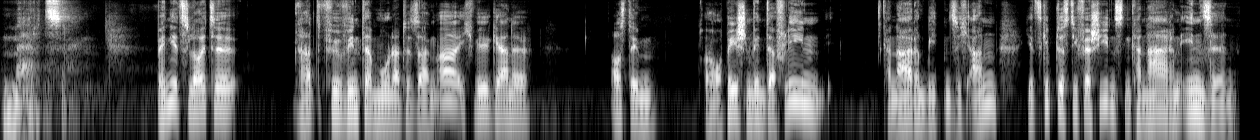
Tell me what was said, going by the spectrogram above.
März. Wenn jetzt Leute gerade für Wintermonate sagen, ah, ich will gerne aus dem europäischen Winter fliehen, Kanaren bieten sich an, jetzt gibt es die verschiedensten Kanareninseln.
